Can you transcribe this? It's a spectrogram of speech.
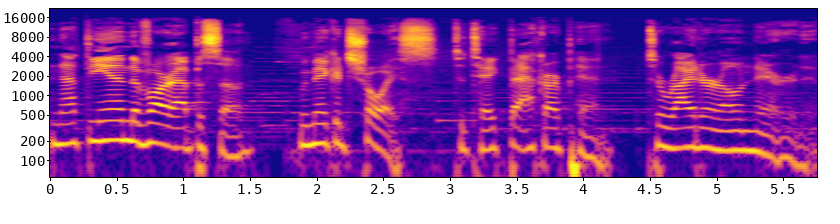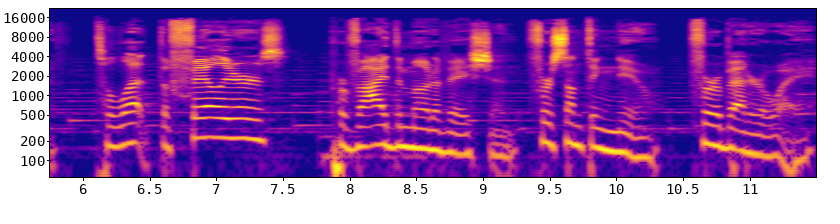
And at the end of our episode, we make a choice to take back our pen, to write our own narrative, to let the failures provide the motivation for something new, for a better way.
